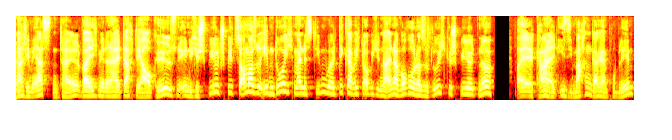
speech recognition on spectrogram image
nach dem ersten Teil, weil ich mir dann halt dachte, ja, okay, ist ein ähnliches Spiel, spielst du auch mal so eben durch. Meine SteamWorld Dick habe ich, glaube ich, in einer Woche oder so durchgespielt, ne? Weil kann man halt easy machen, gar kein Problem.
